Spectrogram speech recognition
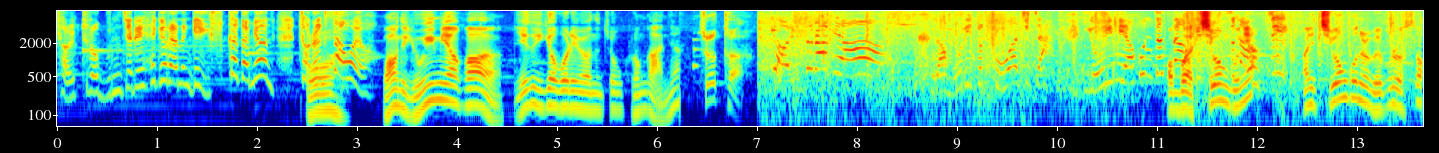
결투로 문제를 해결하는 게 익숙하다면 저랑 오. 싸워요. 와 근데 요이미야가 얘도 이겨버리면 좀 그런 거 아니야? 좋다 그럼 우리도 도와주자. 요이미야 혼자 어 뭐야 지원군이야? 없지. 아니 지원군을 왜 불렀어?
